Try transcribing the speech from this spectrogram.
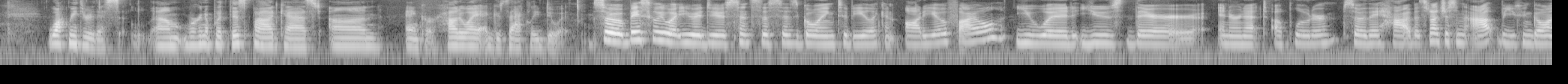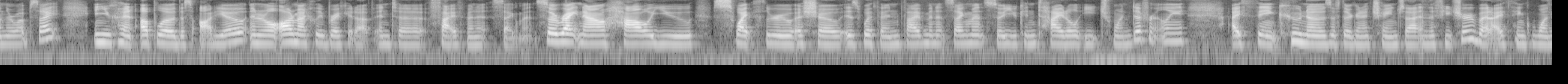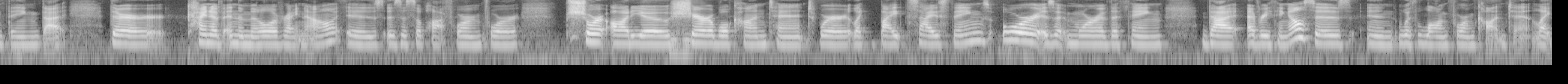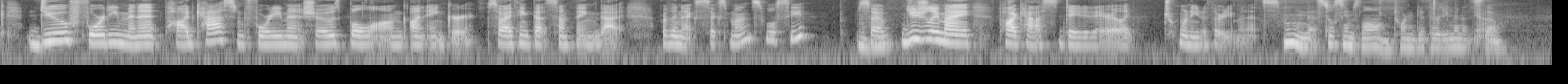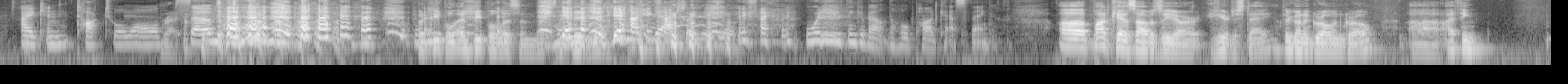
walk me through this. Um, we're going to put this podcast on Anchor. How do I exactly do it? So basically, what you would do, since this is going to be like an audio file, you would use their internet uploader. So they have, it's not just an app, but you can go on their website and you can upload this audio and it'll automatically break it up into five minute segments. So right now, how you swipe through a show is within five minute segments. So you can title each one differently. I think, who knows if they're going to change that in the future, but I think one thing that they're kind of in the middle of right now is is this a platform for short audio shareable content where like bite-sized things or is it more of the thing that everything else is in with long form content? Like do 40 minute podcasts and 40 minute shows belong on anchor? So i think that's something that over the next six months we'll see. So usually my podcasts day to day are like 20 to 30 minutes. Hmm, that still seems long, 20 to 30 minutes, Yeah. though. I can talk to a wall. Right. So But people and people listen. That's the key. yeah. yeah, exactly. exactly. What do you think about the whole podcast thing? Uh, podcasts obviously are here to stay. They're going to grow and grow. Uh, I think,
